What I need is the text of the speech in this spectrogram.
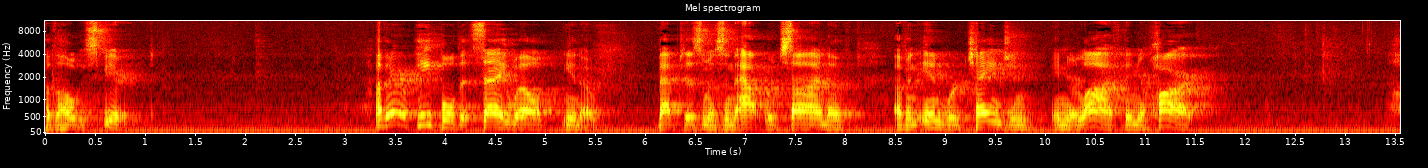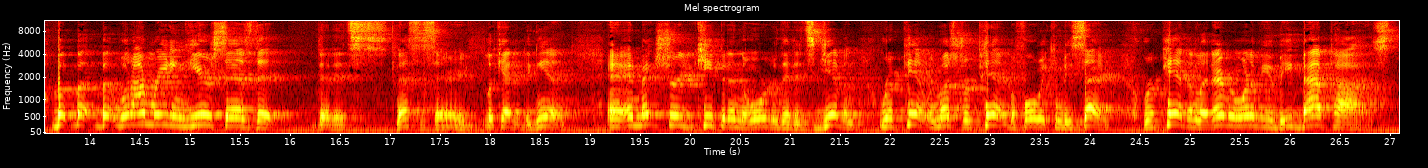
of the Holy Spirit. Now, there are people that say, well, you know, Baptism is an outward sign of, of an inward change in, in your life, in your heart. But, but, but what I'm reading here says that, that it's necessary. Look at it again. And, and make sure you keep it in the order that it's given. Repent. We must repent before we can be saved. Repent and let every one of you be baptized.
